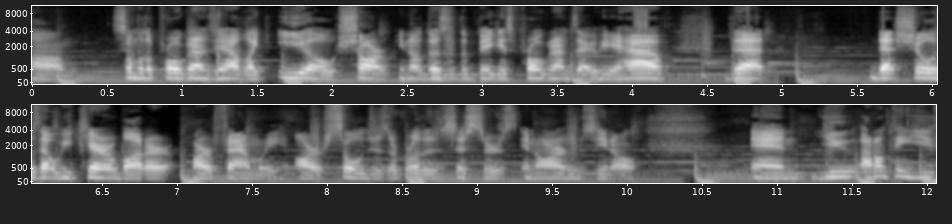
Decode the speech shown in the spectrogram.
Um, some of the programs we have like EO, Sharp, you know, those are the biggest programs that we have that that shows that we care about our, our family, our soldiers, our brothers and sisters in arms, you know. And you, I don't think you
